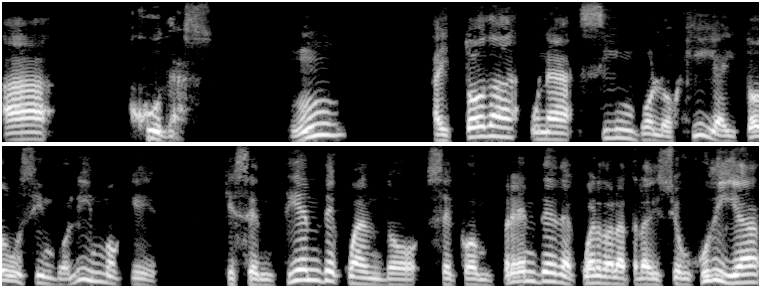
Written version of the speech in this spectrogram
a Judas. ¿Mm? Hay toda una simbología y todo un simbolismo que, se entiende cuando se comprende, de acuerdo a la tradición judía,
